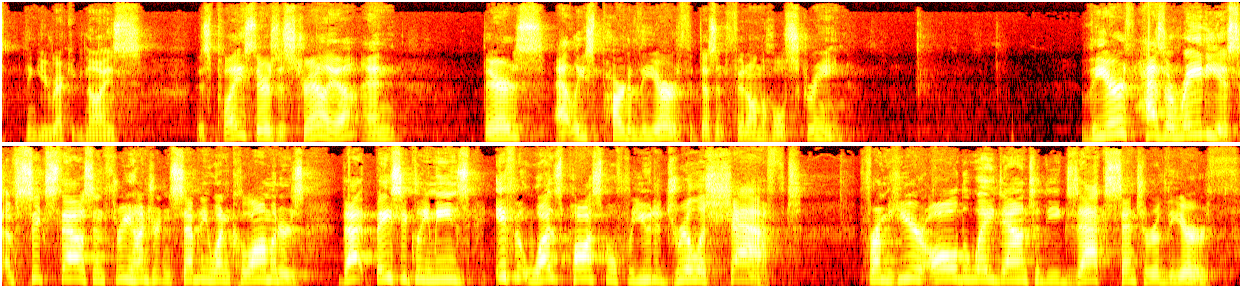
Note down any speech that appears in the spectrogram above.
I think you recognize this place. There's Australia, and there's at least part of the earth. It doesn't fit on the whole screen. The earth has a radius of 6,371 kilometers. That basically means if it was possible for you to drill a shaft from here all the way down to the exact center of the earth,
